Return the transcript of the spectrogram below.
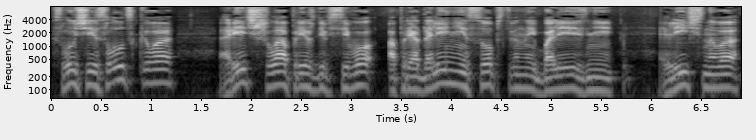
В случае Слуцкого – Речь шла прежде всего о преодолении собственной болезни, личного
